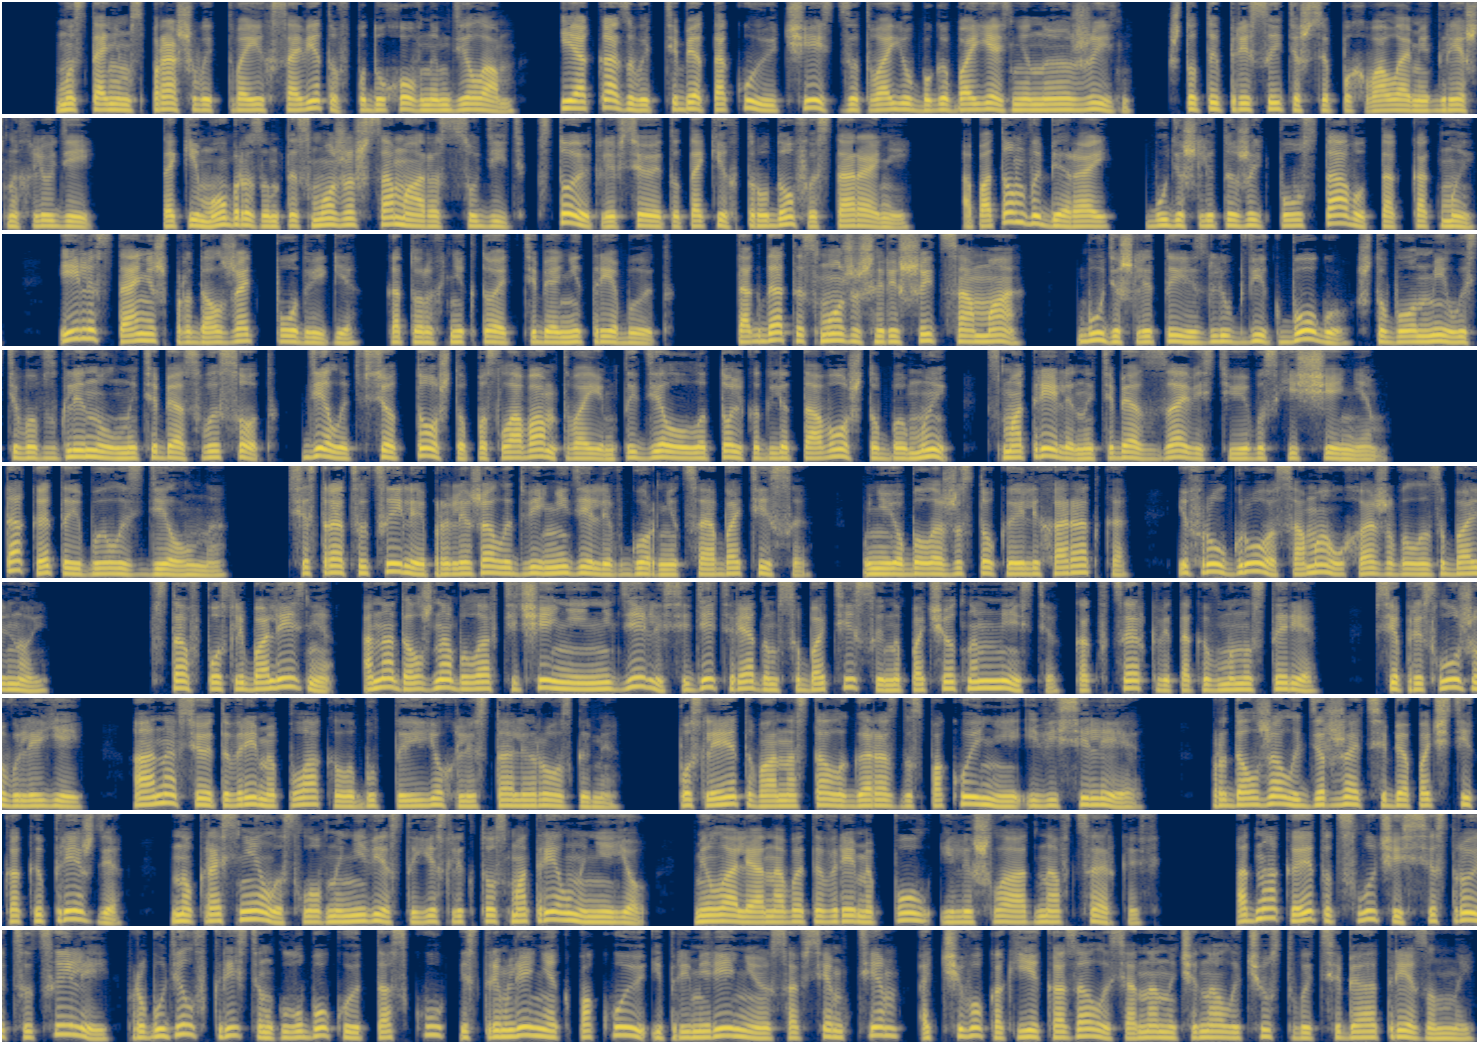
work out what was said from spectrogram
Мы станем спрашивать твоих советов по духовным делам и оказывать тебе такую честь за твою богобоязненную жизнь, что ты присытишься похвалами грешных людей. Таким образом ты сможешь сама рассудить, стоит ли все это таких трудов и стараний. А потом выбирай, будешь ли ты жить по уставу, так как мы, или станешь продолжать подвиги, которых никто от тебя не требует. Тогда ты сможешь решить сама, Будешь ли ты из любви к Богу, чтобы Он милостиво взглянул на тебя с высот, делать все то, что, по словам твоим, ты делала только для того, чтобы мы смотрели на тебя с завистью и восхищением? Так это и было сделано. Сестра Цицилия пролежала две недели в горнице Аббатисы. У нее была жестокая лихорадка, и фру Гроа сама ухаживала за больной. Встав после болезни, она должна была в течение недели сидеть рядом с Аббатисой на почетном месте, как в церкви, так и в монастыре. Все прислуживали ей, а она все это время плакала, будто ее хлестали розгами. После этого она стала гораздо спокойнее и веселее. Продолжала держать себя почти как и прежде, но краснела, словно невеста, если кто смотрел на нее, мела ли она в это время пол или шла одна в церковь. Однако этот случай с сестрой Цицилией пробудил в Кристин глубокую тоску и стремление к покою и примирению со всем тем, от чего, как ей казалось, она начинала чувствовать себя отрезанной.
